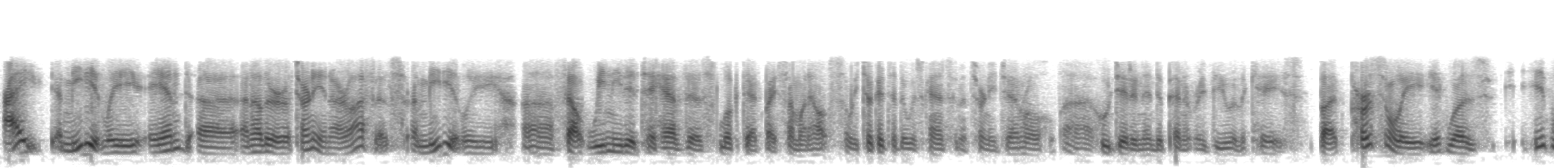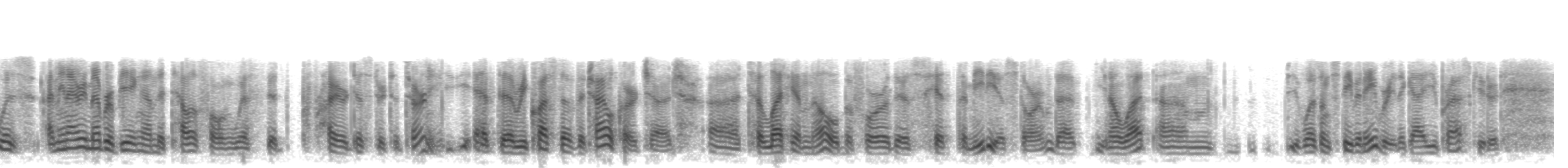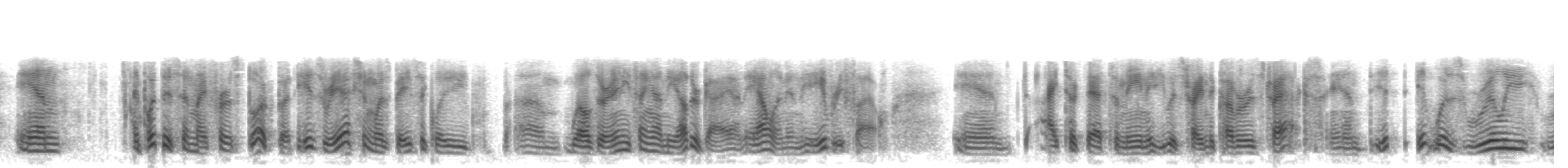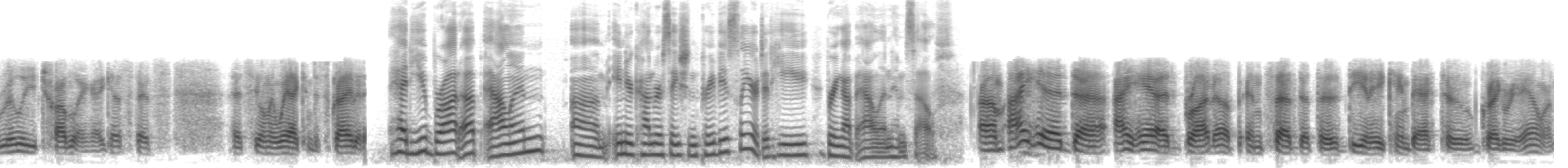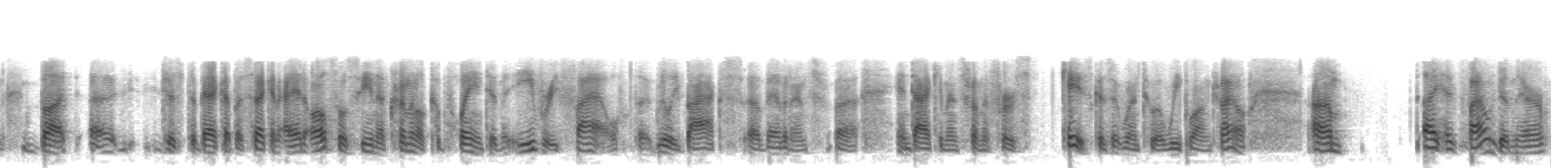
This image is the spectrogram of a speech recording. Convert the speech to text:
I immediately, and uh, another attorney in our office, immediately uh, felt we needed to have this looked at by someone else. So we took it to the Wisconsin Attorney General, uh, who did an independent review of the case. But personally, it was it was i mean i remember being on the telephone with the prior district attorney at the request of the trial court judge uh to let him know before this hit the media storm that you know what um wasn't Steven Avery, the guy you prosecuted. And I put this in my first book, but his reaction was basically, um, well, is there anything on the other guy, on Allen, in the Avery file? And I took that to mean he was trying to cover his tracks, and it it was really really troubling. I guess that's that's the only way I can describe it. Had you brought up Allen um, in your conversation previously, or did he bring up Allen himself? Um, I had uh, I had brought up and said that the DNA came back to Gregory Allen, but uh, just to back up a second, I had also seen a criminal complaint in the Avery file, the really box of evidence uh, and documents from the first case because it went to a week long trial. Um, I had found in there,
